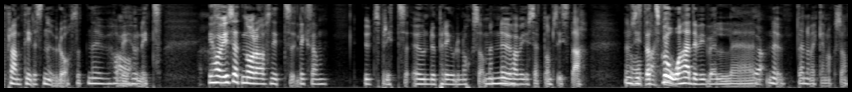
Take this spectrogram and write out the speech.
fram tills nu då, så att nu har vi Ja. hunnit. Vi har ju sett några avsnitt liksom utspritt under perioden också, men nu Mm. har vi ju sett de sista. De Ja, sista två hade vi väl eh, Ja. nu, denna veckan också.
